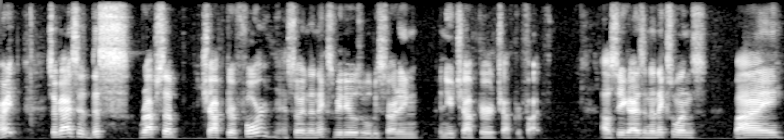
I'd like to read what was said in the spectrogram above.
All right, so guys, so this wraps up chapter four. So in the next videos, we'll be starting a new chapter, chapter five. I'll see you guys in the next ones. Bye.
